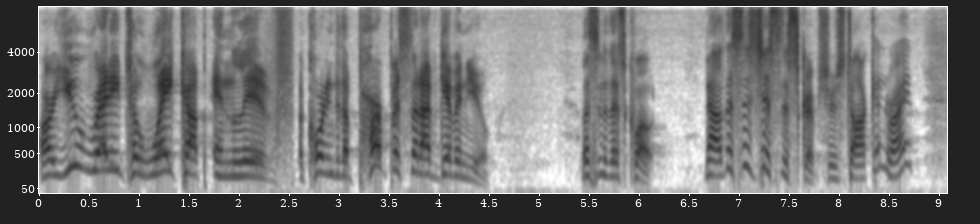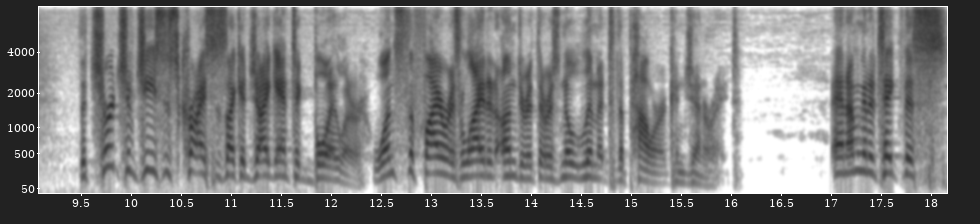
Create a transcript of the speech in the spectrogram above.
Are you ready to wake up and live according to the purpose that I've given you? Listen to this quote. Now, this is just the scriptures talking, right? The church of Jesus Christ is like a gigantic boiler. Once the fire is lighted under it, there is no limit to the power it can generate. And I'm going to take this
